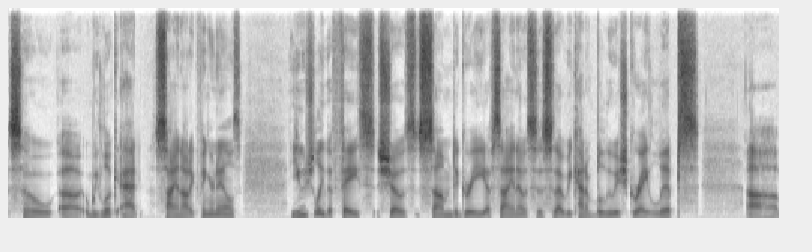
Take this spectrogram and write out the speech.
so, uh, we look at cyanotic fingernails. Usually, the face shows some degree of cyanosis, so that would be kind of bluish gray lips. Uh,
